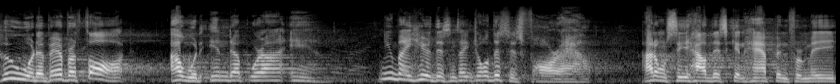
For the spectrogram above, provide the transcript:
who would have ever thought I would end up where I am? You may hear this and think, Joel, this is far out. I don't see how this can happen for me.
